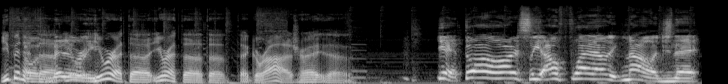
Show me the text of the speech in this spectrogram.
You've been So at the you were, you were at the you were at the the, the garage, right? The, Yeah, though honestly, I'll flat out acknowledge that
